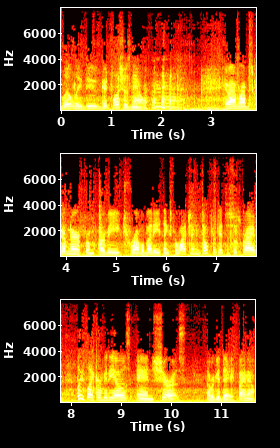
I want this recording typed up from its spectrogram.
literally do good flushes now. Here I'm Rob Scribner from RV Travel Buddy. Thanks for watching. Don't forget to subscribe. Please like our videos and share us. Have a good day. Bye now.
